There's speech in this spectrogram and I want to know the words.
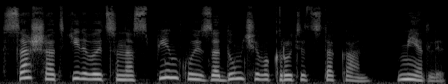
Саша откидывается на спинку и задумчиво крутит стакан. Медлит.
